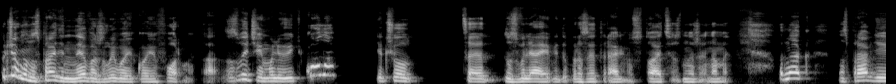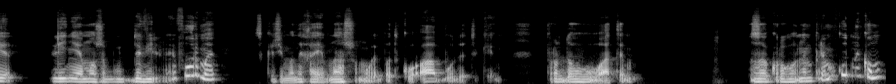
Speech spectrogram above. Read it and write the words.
Причому насправді не важливо якої форми. Та зазвичай малюють коло, якщо це дозволяє відобразити реальну ситуацію з множинами. Однак насправді лінія може бути довільної форми, скажімо, нехай в нашому випадку А буде таким продовгуватим заокругленим прямокутником,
